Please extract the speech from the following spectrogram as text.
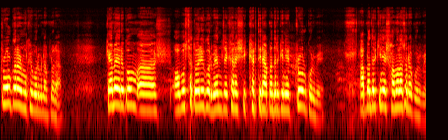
ট্রোল করার মুখে পড়বেন আপনারা? কেন এরকম অবস্থা তৈরি করবেন যেখানে শিক্ষার্থীরা আপনাদেরকে নিয়ে ট্রোল করবে, আপনাদেরকে নিয়ে সমালোচনা করবে?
